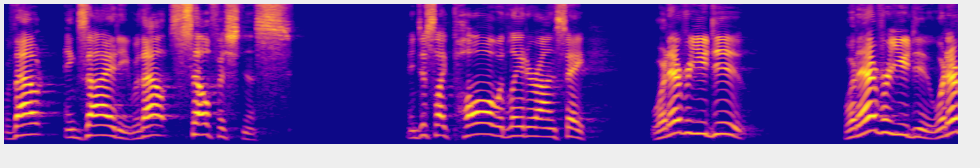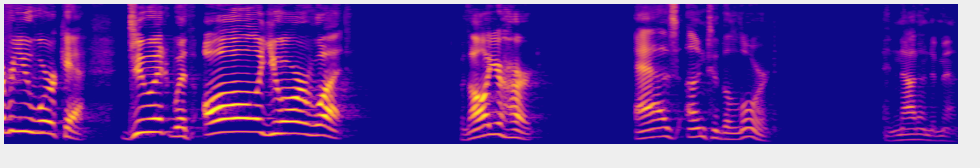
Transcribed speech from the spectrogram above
without anxiety, without selfishness. And just like Paul would later on say, whatever you do, whatever you do, whatever you work at, do it with all your what? With all your heart, as unto the Lord and not unto men.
